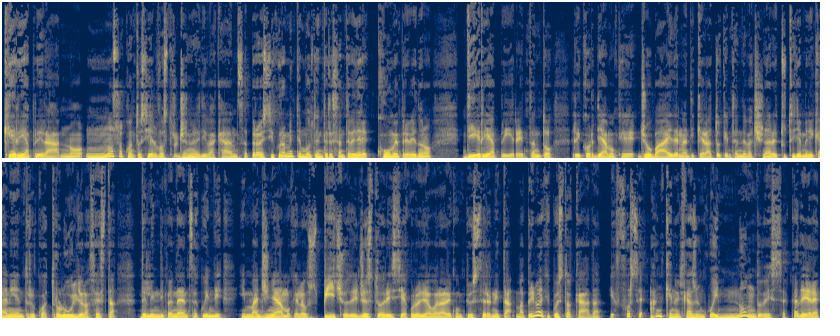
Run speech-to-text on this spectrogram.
che riapriranno. Non so quanto sia il vostro genere di vacanza, però è sicuramente molto interessante vedere come prevedono di riaprire. Intanto ricordiamo che Joe Biden ha dichiarato che intende vaccinare tutti gli americani entro il 4 luglio, la festa dell'indipendenza, quindi immaginiamo che l'auspicio dei gestori sia quello di lavorare con più serenità. Ma prima che questo accada, e forse anche nel caso in cui non dovesse accadere,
